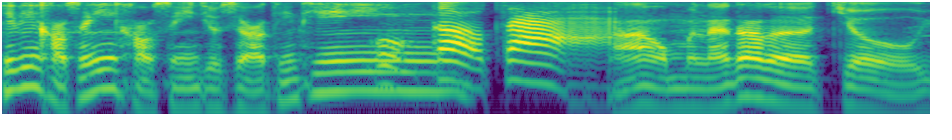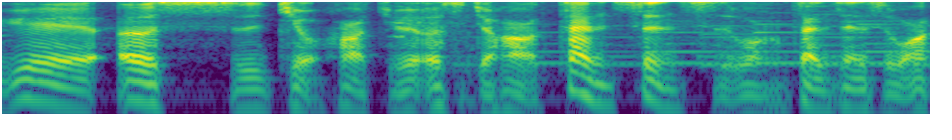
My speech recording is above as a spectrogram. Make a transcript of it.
听听好声音，好声音就是要听听。不够赞。好，我们来到了九月二十九号，九月二十九号，战胜死亡，战胜死亡，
